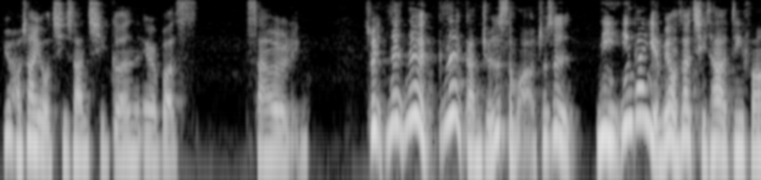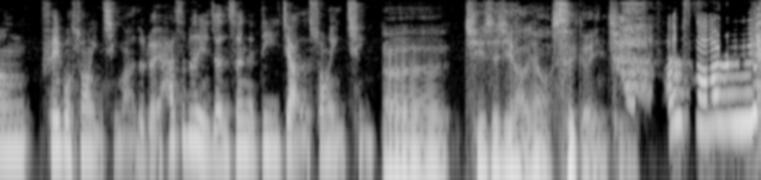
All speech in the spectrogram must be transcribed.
因为好像有七三七跟 Airbus 三二零，所以那那那感觉是什么啊？就是你应该也没有在其他的地方飞过双引擎嘛，对不对？它是不是你人生的第一架的双引擎呃，七十七好像有四个引擎？I'm sorry，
